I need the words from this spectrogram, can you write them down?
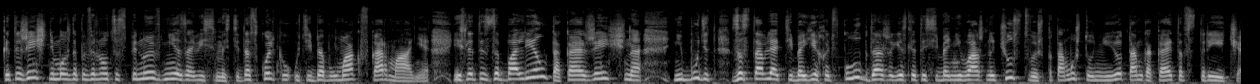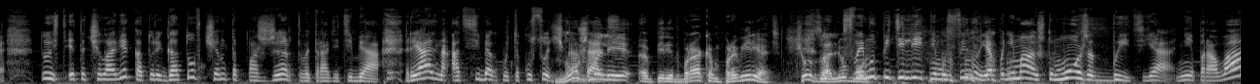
К этой женщине можно повернуться спиной вне зависимости, да сколько у тебя бумаг в кармане. Если ты заболел, такая женщина не будет заставлять тебя ехать в клуб, даже если ты себя неважно чувствуешь, потому что у нее там какая-то встреча. То есть это человек, который готов чем-то пожертвовать ради тебя. Реально от себя какой-то кусочек Нужно отдать. ли э, перед браком проверять, что за Ну, любовь? Своему пятилетнему сыну я понимаю, что, может быть, я не права,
